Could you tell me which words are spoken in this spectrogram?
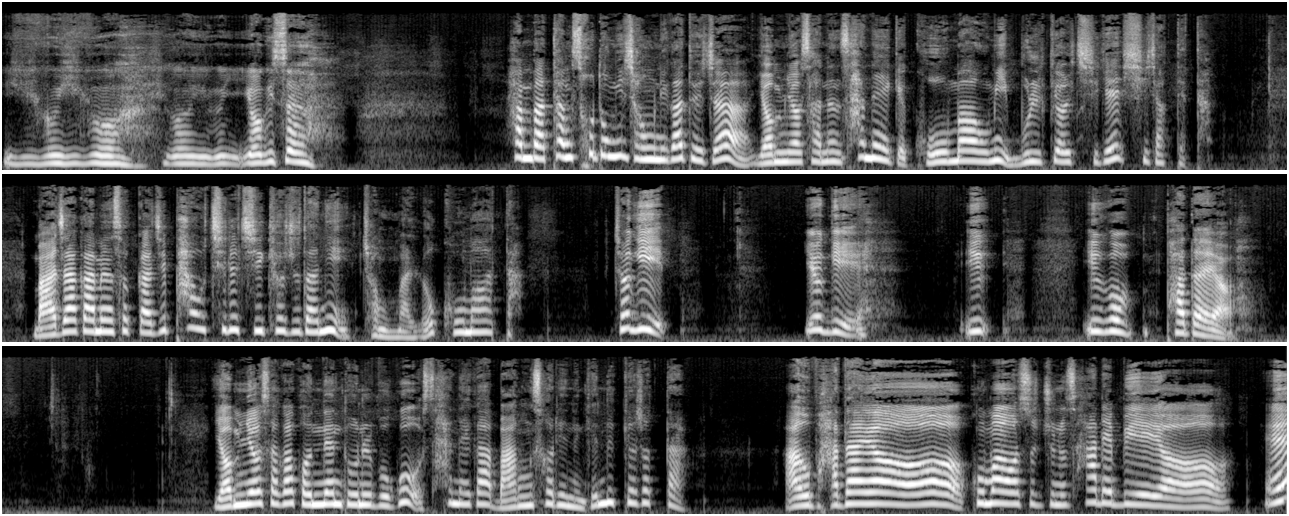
이거, 이거, 이거, 이거, 여기 있어요. 한바탕 소동이 정리가 되자 염려사는 사내에게 고마움이 물결치게 시작됐다. 맞아가면서까지 파우치를 지켜주다니 정말로 고마웠다. 저기, 여기, 이, 이거 받아요. 염여사가 건넨 돈을 보고 사내가 망설이는 게 느껴졌다. 아우 받아요. 고마워서 주는 사례비예요. 에?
